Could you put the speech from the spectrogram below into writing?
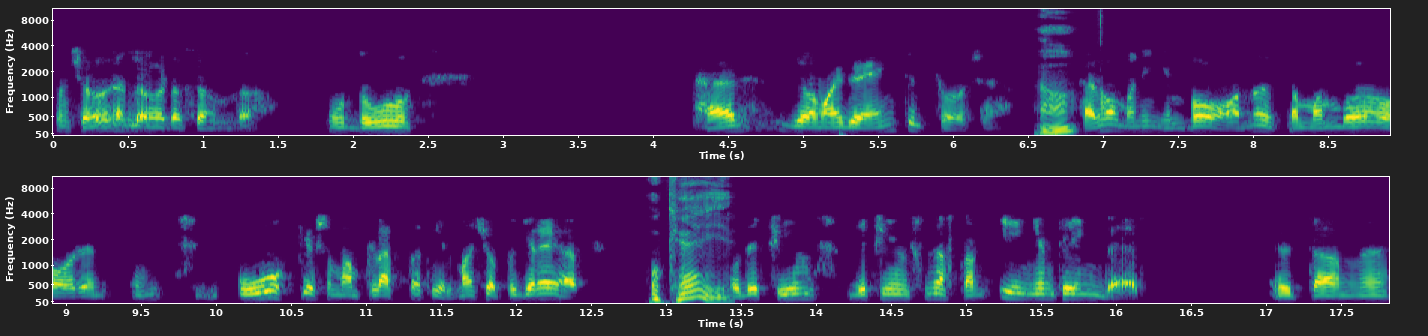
Som kör en lördag, söndag. Och då här gör man det enkelt för sig. Ja. Här har man ingen bana utan man bara har en, en åker som man plattar till. Man köper gräs. Okej. Okay. Och det finns, det finns nästan ingenting där. Utan eh,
